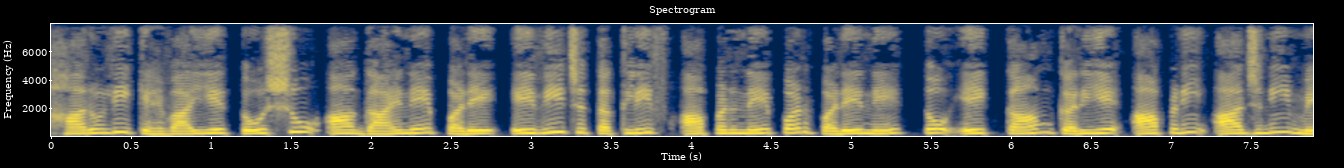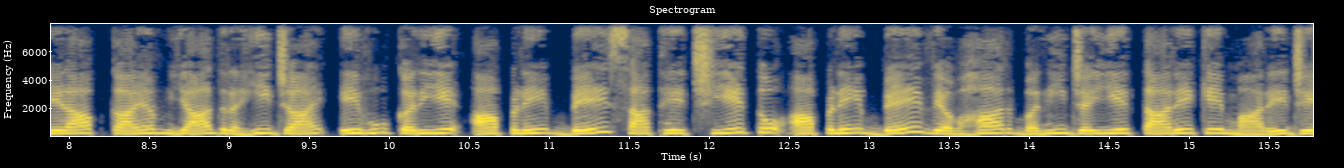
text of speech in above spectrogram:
હારુલી કહેવાઈએ તો શું આ ગાયને પડે એવી જ તકલીફ આપણને પણ પડે ને તો એક કામ કરીએ આપણી આજની મેળાપ કાયમ યાદ રહી જાય એવું કરીએ આપણે બે સાથે છીએ તો આપણે બે વ્યવહાર બની જઈએ તારે કે મારે જે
